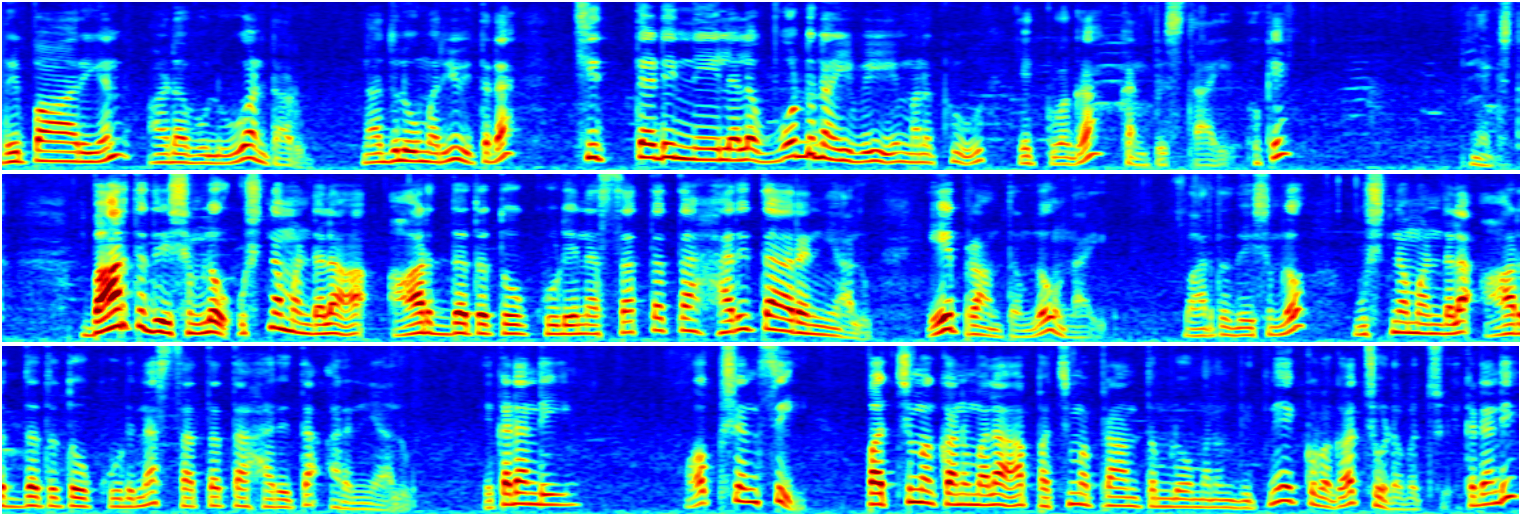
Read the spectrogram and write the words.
రిపారియన్ అడవులు అంటారు. నదులు మరియు ఇతర చిత్తడి నేలల ఒడ్డున ఇవి మనకు ఎక్కువగా కనిపిస్తాయి. ఓకే నెక్స్ట్ భారతదేశంలో ఉష్ణమండల ఆర్ద్రతతో కూడిన సతత హరిత అరణ్యాలు ఏ ప్రాంతంలో ఉన్నాయి? భారతదేశంలో ఉష్ణమండల ఆర్ద్రతతో కూడిన సతత హరిత అరణ్యాలు ఎక్కడండి? ఆప్షన్ సి పశ్చిమ కనుమల పశ్చిమ ప్రాంతంలో మనం వీటిని ఎక్కువగా చూడవచ్చు. ఎక్కడండి?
